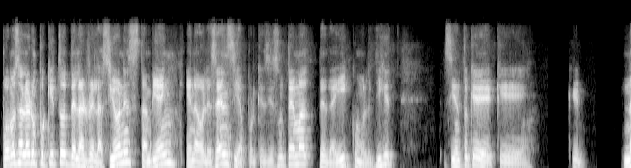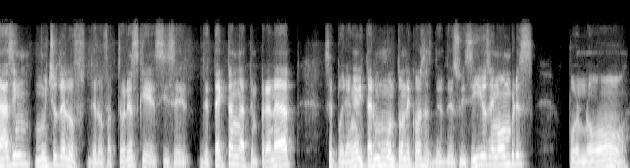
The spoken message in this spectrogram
podemos hablar un poquito de las relaciones también en adolescencia, porque si es un tema desde ahí, como les dije, siento que, que, nacen muchos de los, de los factores que si se detectan a temprana edad, se podrían evitar un montón de cosas, desde suicidios en hombres, por no,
